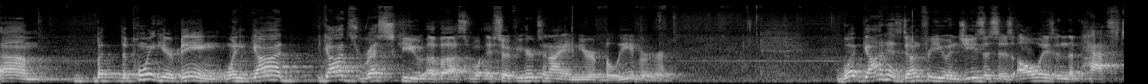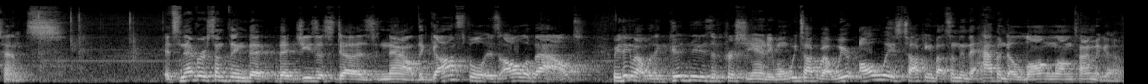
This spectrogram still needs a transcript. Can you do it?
Um, but the point here being, when God God's rescue of us. So if you're here tonight and you're a believer, what God has done for you in Jesus is always in the past tense. It's never something that, that Jesus does now. The gospel is all about, when you think about with the good news of Christianity, when we talk about, we're always talking about something that happened a long, long time ago.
